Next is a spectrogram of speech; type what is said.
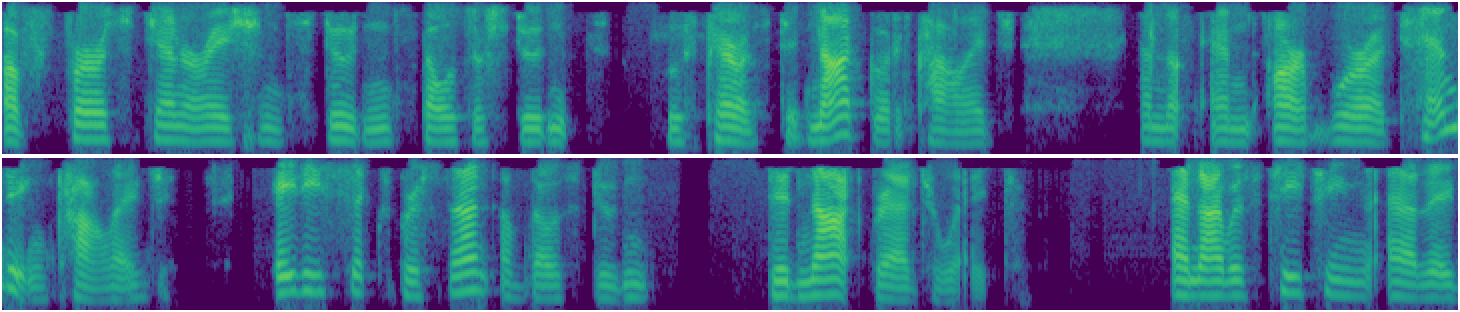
of first generation students, those are students whose parents did not go to college and, and are, were attending college, 86% of those students did not graduate. And I was teaching at a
